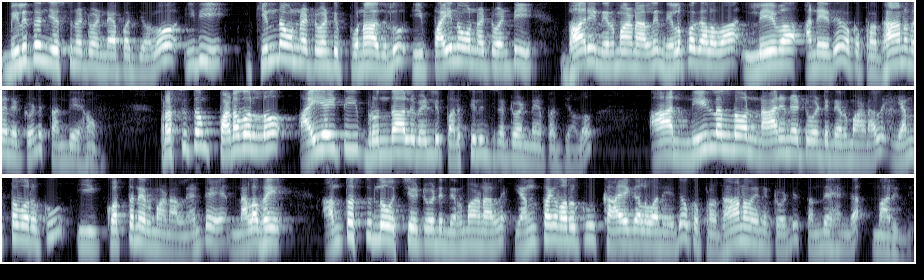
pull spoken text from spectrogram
మిళితం చేస్తున్నటువంటి నేపథ్యంలో ఇది కింద ఉన్నటువంటి పునాదులు ఈ పైన ఉన్నటువంటి భారీ నిర్మాణాలని నిలపగలవా లేవా అనేది ఒక ప్రధానమైనటువంటి సందేహం. ప్రస్తుతం పడవల్లో ఐఐటి బృందాలు వెళ్ళి పరిశీలించినటువంటి నేపథ్యంలో ఆ నీళ్ళల్లో నానినటువంటి నిర్మాణాలు ఎంతవరకు ఈ కొత్త నిర్మాణాలని అంటే నలభై అంతస్తుల్లో వచ్చేటువంటి నిర్మాణాలను ఎంతవరకు కాయగలవు అనేది ఒక ప్రధానమైనటువంటి సందేహంగా మారింది.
